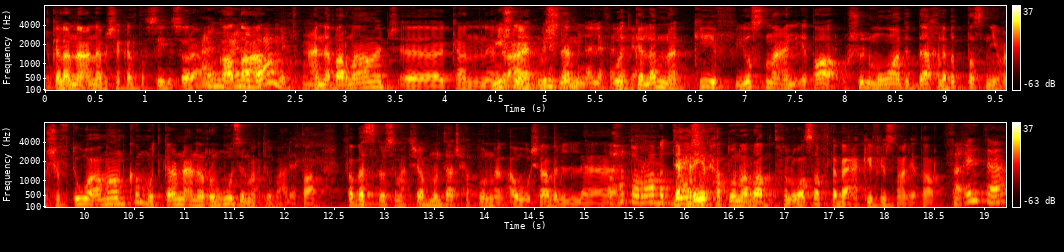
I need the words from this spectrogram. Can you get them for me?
تكلمنا عنها بشكل تفصيلي sorry عن المقاطعه عنا برامج. عندنا برنامج آه، كان ميشلان. برعاية ميشلان. وتكلمنا كيف يصنع الإطار وشو المواد الداخلة بالتصنيع وشفتوها أمامكم وتكلمنا عن الرموز المكتوبة على الإطار فبس لو سمحت شباب المونتاج حطوا لنا أو شباب وحطوا الرابط بالوصف. حطوا لنا الرابط في الوصف تبع كيف يصنع الإطار فأنت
